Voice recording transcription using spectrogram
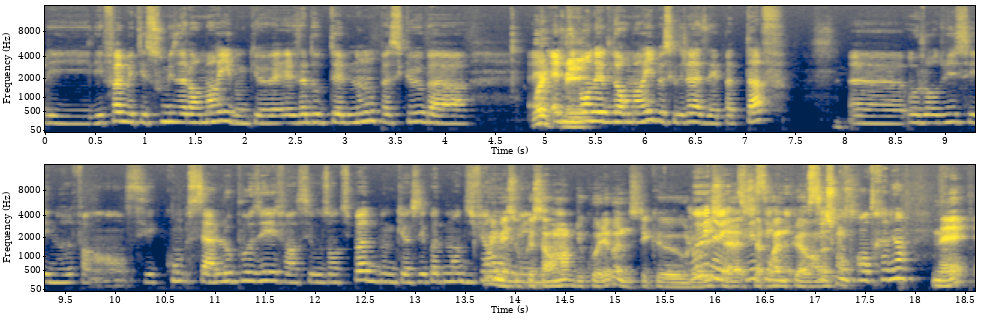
les, les femmes étaient soumises à leur mari, donc euh, elles adoptaient le nom parce que, bah, Ouais, elles mais- dépendaient de leur mari parce que déjà elles n'avaient pas de taf. Euh, Aujourd'hui, c'est une, enfin, c'est à l'opposé, enfin, c'est aux antipodes, donc euh, c'est complètement différent. oui, mais sauf que sa remarque, du coup, elle est bonne. C'est Oui, qu'aujourd'hui, oui, ça, ça pourrait ne plus avoir de je sens. comprends très bien. Mais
